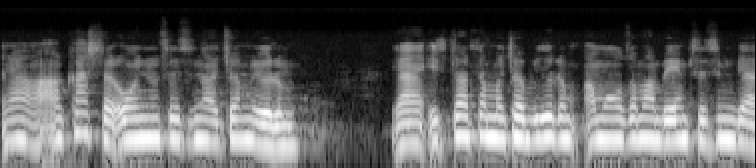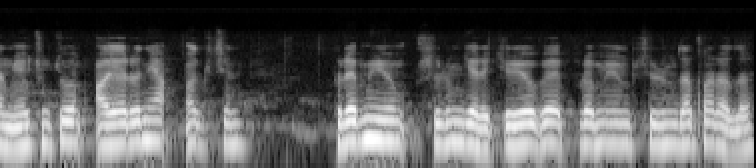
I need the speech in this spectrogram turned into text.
Ya arkadaşlar oyunun sesini açamıyorum. Yani istersem açabilirim ama o zaman benim sesim gelmiyor. Çünkü onun ayarını yapmak için premium sürüm gerekiyor ve premium sürüm de paralı.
